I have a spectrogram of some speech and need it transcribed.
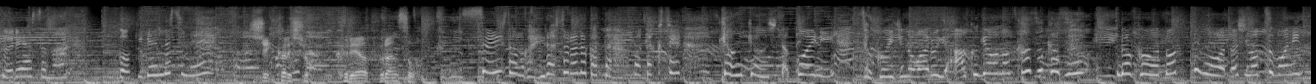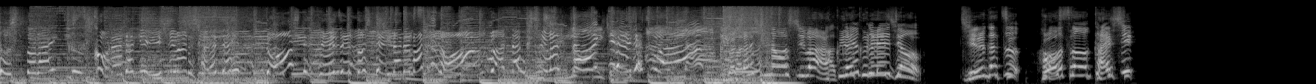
クレア様ご機嫌ですね。しっかりしろ。クレア・フランソワ。セイ様がいらっしゃらなかったら私キャンキャンした声に底意地の悪い悪行の数々。どこをとっても私のツボにドストライク悪役令嬢10月放送開始。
